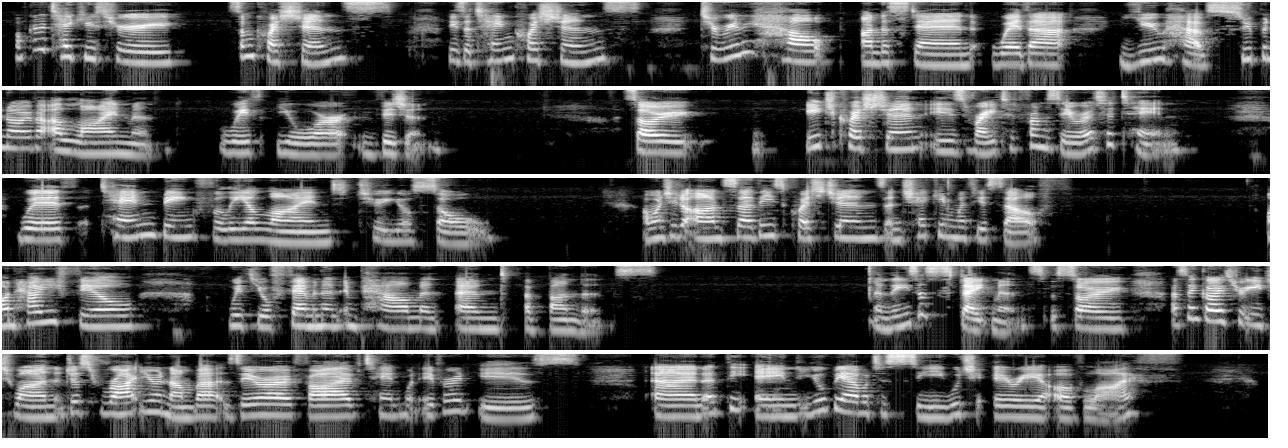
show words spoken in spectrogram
I'm going to take you through some questions. These are 10 questions to really help understand whether you have supernova alignment with your vision. So each question is rated from 0 to 10, with 10 being fully aligned to your soul. I want you to answer these questions and check in with yourself on how you feel with your feminine empowerment and abundance. And these are statements. So as I go through each one, just write your number 0, 5, 10, whatever it is and at the end, you'll be able to see which area of life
